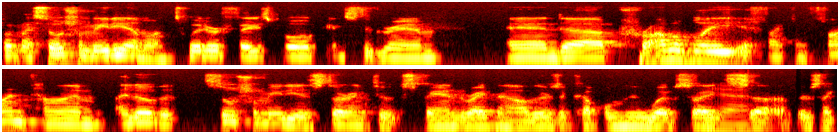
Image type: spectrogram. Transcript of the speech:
but my social media, I'm on Twitter, Facebook, Instagram, and uh, probably if I can find time, I know that social media is starting to expand right now. There's a couple new websites. Yeah. Uh, there's like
